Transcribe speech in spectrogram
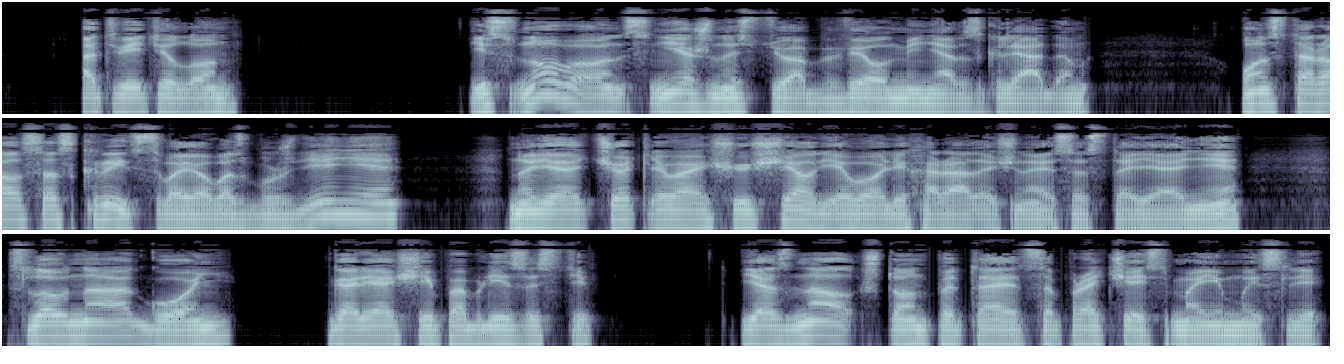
— ответил он. И снова он с нежностью обвел меня взглядом. Он старался скрыть свое возбуждение, но я отчетливо ощущал его лихорадочное состояние, словно огонь, горящий поблизости. Я знал, что он пытается прочесть мои мысли.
